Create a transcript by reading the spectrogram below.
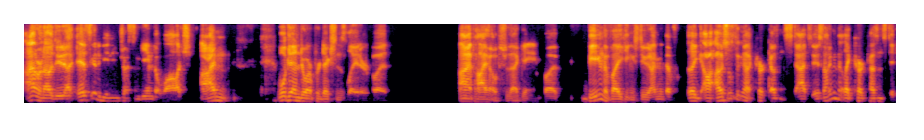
I don't know, dude. It's going to be an interesting game to watch. I'm. We'll get into our predictions later, but I have high hopes for that game. But beating the Vikings, dude. I mean, the like I, I was just looking at Kirk Cousins' stats. It's not even that like Kirk Cousins did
